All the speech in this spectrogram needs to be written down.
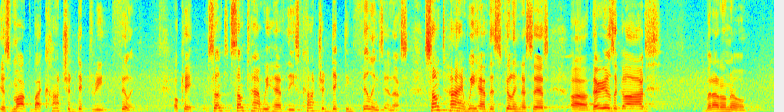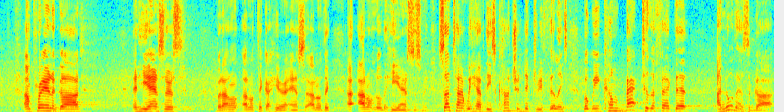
is marked by contradictory feeling. Okay, some, sometimes we have these contradicting feelings in us. Sometimes we have this feeling that says, uh, there is a God, but I don't know. I'm praying to God, and he answers, but I don't, I don't think I hear an answer. I don't think, I, I don't know that he answers me. Sometimes we have these contradictory feelings, but we come back to the fact that I know there's a God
